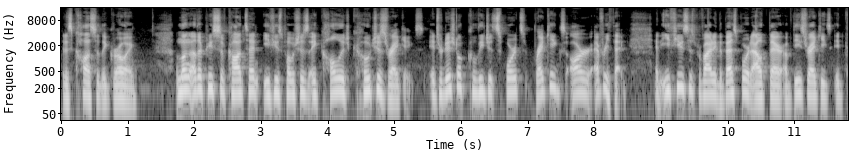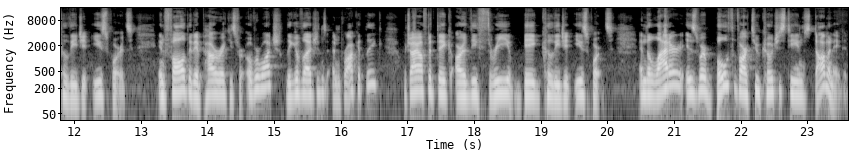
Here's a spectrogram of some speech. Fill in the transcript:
that is constantly growing. Among other pieces of content, eFuse publishes a college coaches rankings. In traditional collegiate sports, rankings are everything, and eFuse is providing the best board out there of these rankings in collegiate esports. In fall, they did power rankings for Overwatch, League of Legends, and Rocket League, which I often think are the three big collegiate esports. And the latter is where both of our two coaches' teams dominated.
